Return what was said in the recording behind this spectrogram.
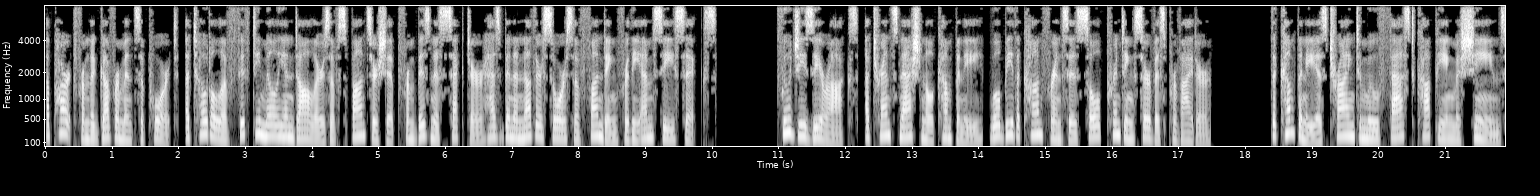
Apart from the government support, a total of $50 million of sponsorship from business sector has been another source of funding for the MC6. Fuji Xerox, a transnational company, will be the conference's sole printing service provider. The company is trying to move fast copying machines,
